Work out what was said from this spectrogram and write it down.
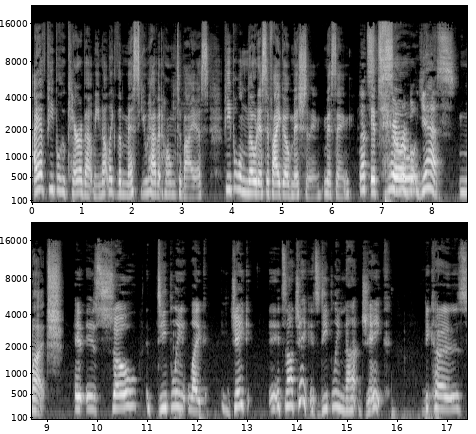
I have people who care about me, not like the mess you have at home, Tobias. People will notice if I go missing. Missing That's it's terrible. so- yes, much. it is so deeply like Jake. It's not Jake. It's deeply not Jake because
